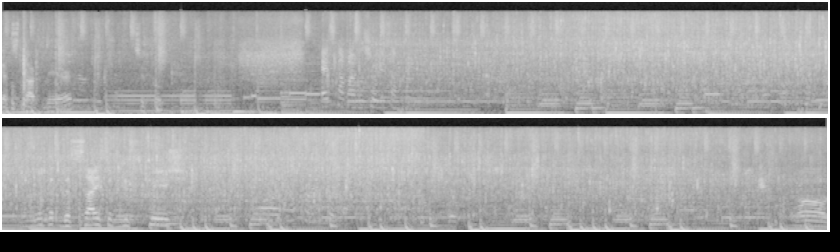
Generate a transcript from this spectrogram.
Gets stuck there to cook. Next time I will show you something. Look at the size of this fish. Oh,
